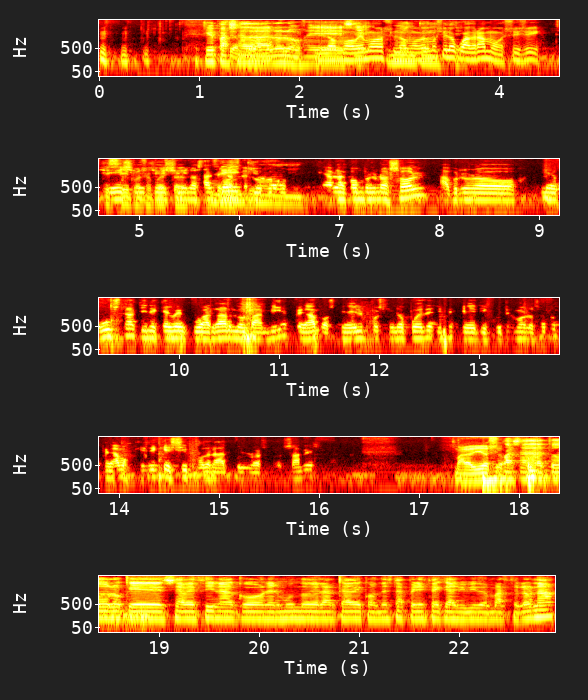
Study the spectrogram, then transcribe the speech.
Qué pasada, Lolo. Eh, lo sí, movemos, lo movemos y lo sí. cuadramos, sí, sí. Sí, sí, por supuesto. Sí, sí, yo Con- he hablado con Bruno Sol, a Bruno le gusta, tiene que ver cuadrarlo también, pero vamos, que él, pues si no puede, dice que disfrutemos nosotros, quiere que sí podrá hacerlo, ¿sabes? Maravilloso. Pasada todo lo que se avecina con el mundo del arcade, con esta experiencia que has vivido en Barcelona,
